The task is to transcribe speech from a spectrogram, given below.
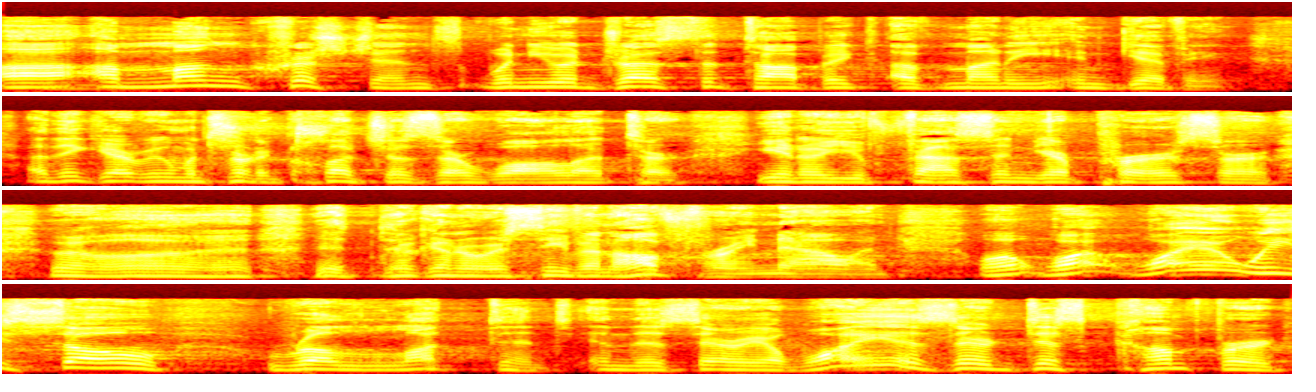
uh, among Christians when you address the topic of money and giving. I think everyone sort of clutches their wallet or, you know, you fasten your purse or oh, they're going to receive an offering now. And well, why, why are we so reluctant in this area? Why is there discomfort?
